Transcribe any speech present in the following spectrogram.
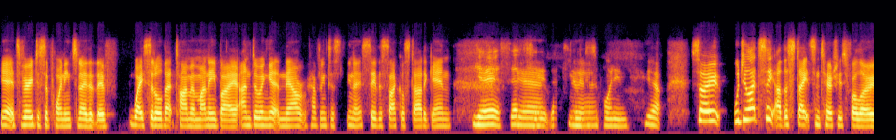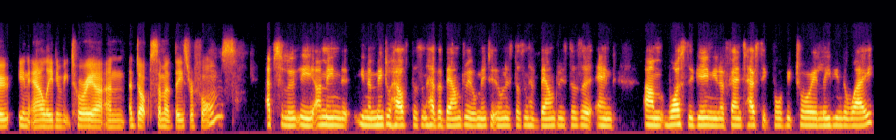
yeah it's very disappointing to know that they've wasted all that time and money by undoing it and now having to you know see the cycle start again. Yes that's yeah. it. That's really yeah. disappointing. Yeah. So would you like to see other states and territories follow in our lead in victoria and adopt some of these reforms absolutely i mean you know mental health doesn't have a boundary or mental illness doesn't have boundaries does it and um, whilst again you know fantastic for victoria leading the way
